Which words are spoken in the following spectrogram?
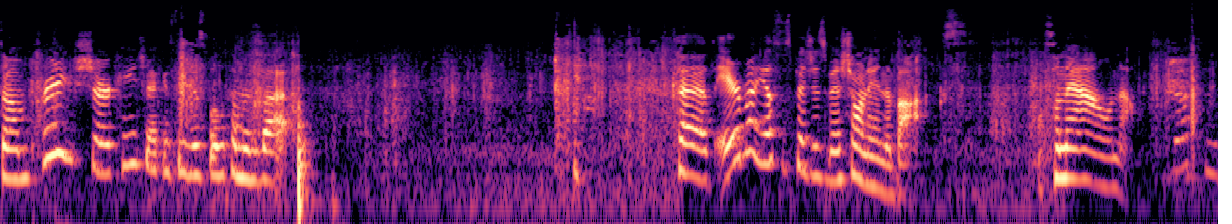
So I'm pretty sure, can you check and see if it's supposed to come in the box? Because everybody else's picture's been shown in the box. So now no. don't know.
